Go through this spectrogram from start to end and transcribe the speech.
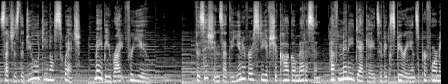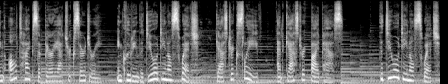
such as the duodenal switch, may be right for you. Physicians at the University of Chicago Medicine have many decades of experience performing all types of bariatric surgery, including the duodenal switch, gastric sleeve, and gastric bypass. The duodenal switch,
